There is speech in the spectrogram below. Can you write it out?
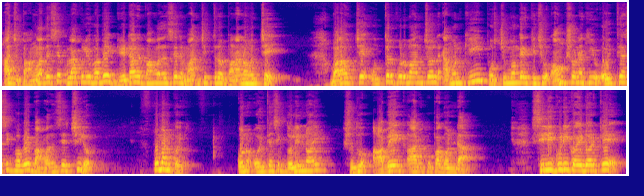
আজ বাংলাদেশে খোলাখুলিভাবে গ্রেটার বাংলাদেশের মানচিত্র বানানো হচ্ছে। বলা হচ্ছে উত্তর পূর্বাঞ্চল এমনকি পশ্চিমবঙ্গের কিছু অংশ নাকি ঐতিহাসিকভাবে বাংলাদেশের ছিল। প্রমাণ কই কোনো ঐতিহাসিক দলিল নয়, শুধু আবেগ আর প্রোপাগন্ডা শিলিগুড়ি করিডরকে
